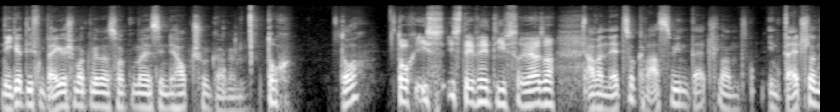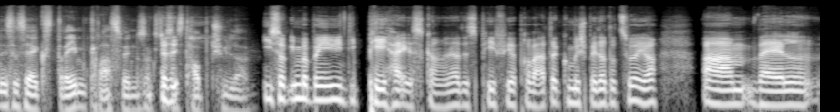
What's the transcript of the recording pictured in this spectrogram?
negativen Beigeschmack, wenn man sagt, man ist in die Hauptschule gegangen. Doch, Doch, doch, ist, ist definitiv so. Ja. Also aber nicht so krass wie in Deutschland. In Deutschland ist es ja extrem krass, wenn du sagst, du Also- bist Hauptschüler. ich sage immer, bin ich in die PHS gegangen, ja, das P für Private, komme ich später dazu, ja, ähm, weil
